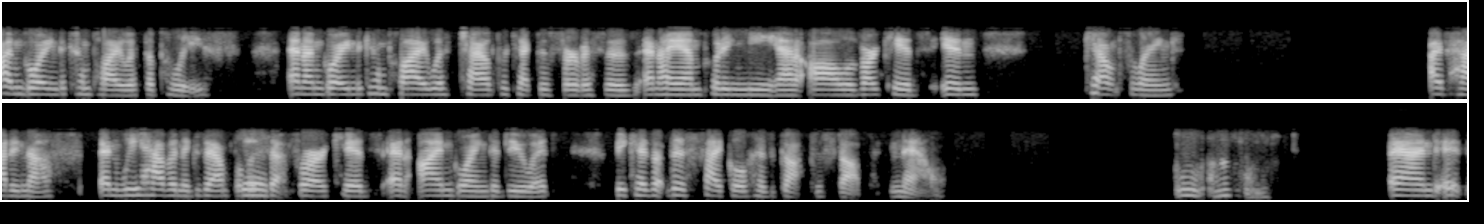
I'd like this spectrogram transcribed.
I'm going to comply with the police. and I'm going to comply with Child Protective Services, and I am putting me and all of our kids in counseling. I've had enough, and we have an example Good. to set for our kids, and I'm going to do it because this cycle has got to stop now. Oh, awesome. And it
